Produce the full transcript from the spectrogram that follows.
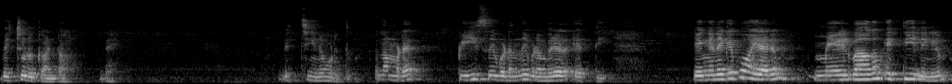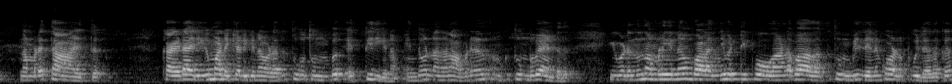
വെച്ച് കൊടുക്കാം കേട്ടോ. അതെ വെച്ചിങ്ങനെ കൊടുത്തു. അപ്പം നമ്മുടെ പീസ് ഇവിടെ നിന്ന് ഇവിടം വരെ എത്തി. എങ്ങനെയൊക്കെ പോയാലും മേൽഭാഗം എത്തിയില്ലെങ്കിലും നമ്മുടെ താഴത്ത് കൈയുടെ അരികെ മടക്കടിക്കണം അവിടെ അത് തുമ്പ് എത്തിയിരിക്കണം. എന്തുകൊണ്ടാണെന്നാൽ അവിടെ നമുക്ക് തുമ്പ് വേണ്ടത്. ഇവിടെ നിന്ന് നമ്മളിങ്ങനെ വളഞ്ഞു വെട്ടി പോകാനുള്ള ഭാഗത്ത് തുമ്പില്ലെങ്കിലും കുഴപ്പമില്ല. അതൊക്കെ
